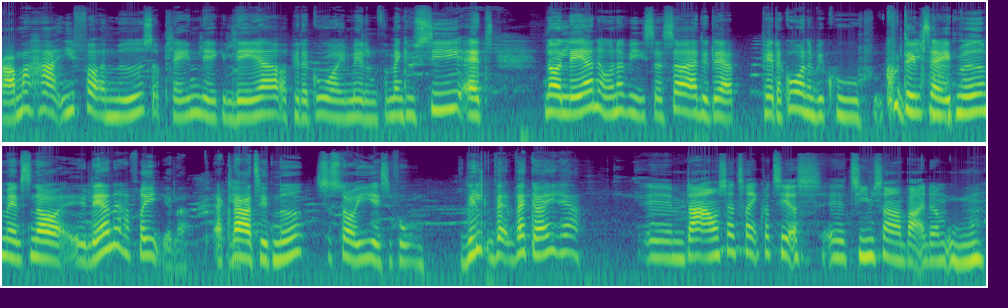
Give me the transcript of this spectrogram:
rammer har I for at mødes og planlægge lærere og pædagoger imellem? For man kan jo sige, at når lærerne underviser, så er det der, pædagogerne vil kunne, kunne deltage i et møde, mens når øh, lærerne har fri, eller er klar til et møde, så står I i SFO'en. Hvil, hvad, hvad gør I her? Øhm, der er afsat tre kvarters øh, teamsamarbejde om ugen.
